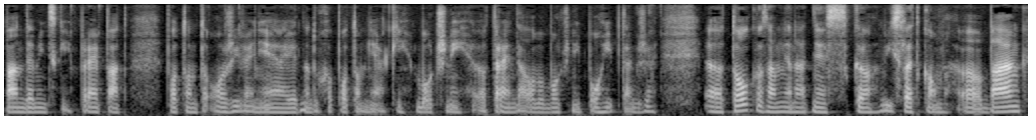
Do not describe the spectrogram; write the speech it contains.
pandemický prepad, potom to oživenie a jednoducho potom nejaký bočný trend alebo bočný pohyb, takže toľko za mňa na dnes k výsledkom bank.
